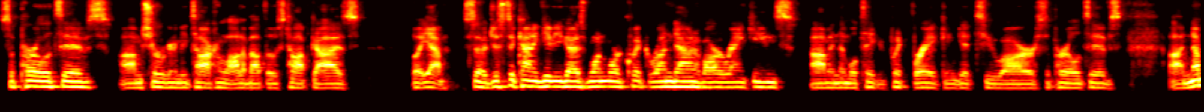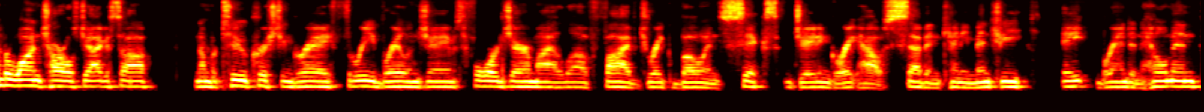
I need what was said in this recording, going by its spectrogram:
superlatives. I'm sure we're going to be talking a lot about those top guys. But yeah, so just to kind of give you guys one more quick rundown of our rankings, um, and then we'll take a quick break and get to our superlatives. Uh, number one, Charles Jagusah. Number two, Christian Gray. Three, Braylon James. Four, Jeremiyah Love. Five, Drayk Bowen. Six, Jaden Greathouse. Seven, Kenny Minchey. Eight, Brandyn Hillman.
